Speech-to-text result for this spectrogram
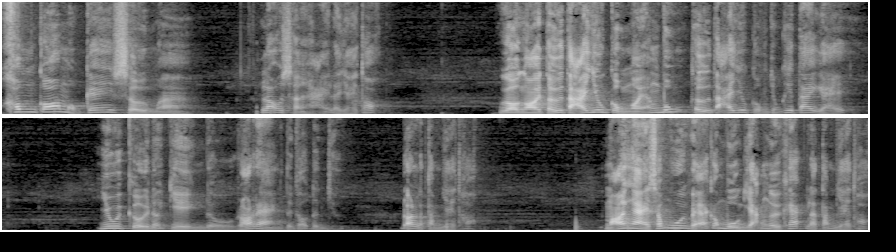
Không có một cái sự mà lo sợ hãi là giải thoát rồi ngồi tự tại vô cùng, ngồi ăn bún tự tại vô cùng trong khi tay gãy. Vui cười nói chuyện đồ rõ ràng từ câu từng chữ. Đó là tâm giải thoát. Mỗi ngày sống vui vẻ, không buồn giận người khác là tâm giải thoát.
